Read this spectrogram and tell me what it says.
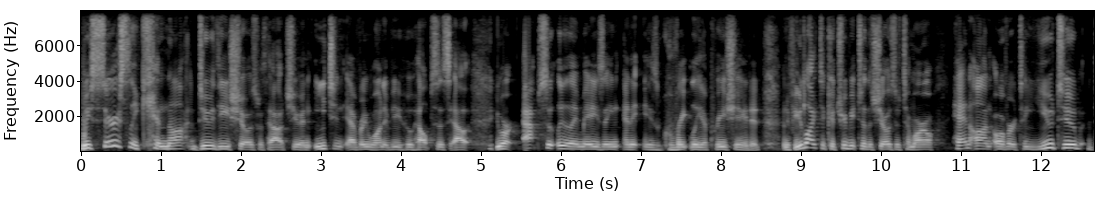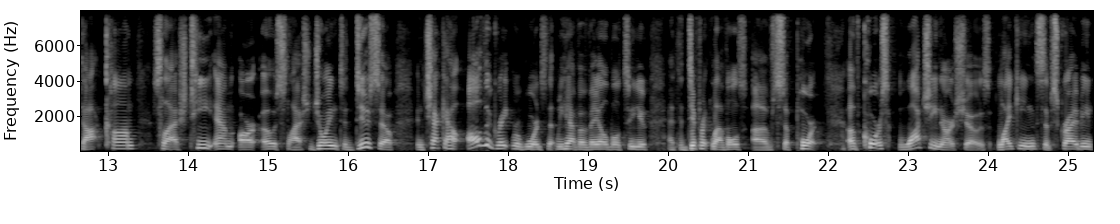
We seriously cannot do these shows without you and each and every one of you who helps us out. You are absolutely amazing and it is greatly appreciated. And if you'd like to contribute to the shows of tomorrow, head on over to youtube.com slash TMRO slash join to do so and check out all the great rewards that we have available to you at the different levels of support. Of course, watching our shows, liking, subscribing,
